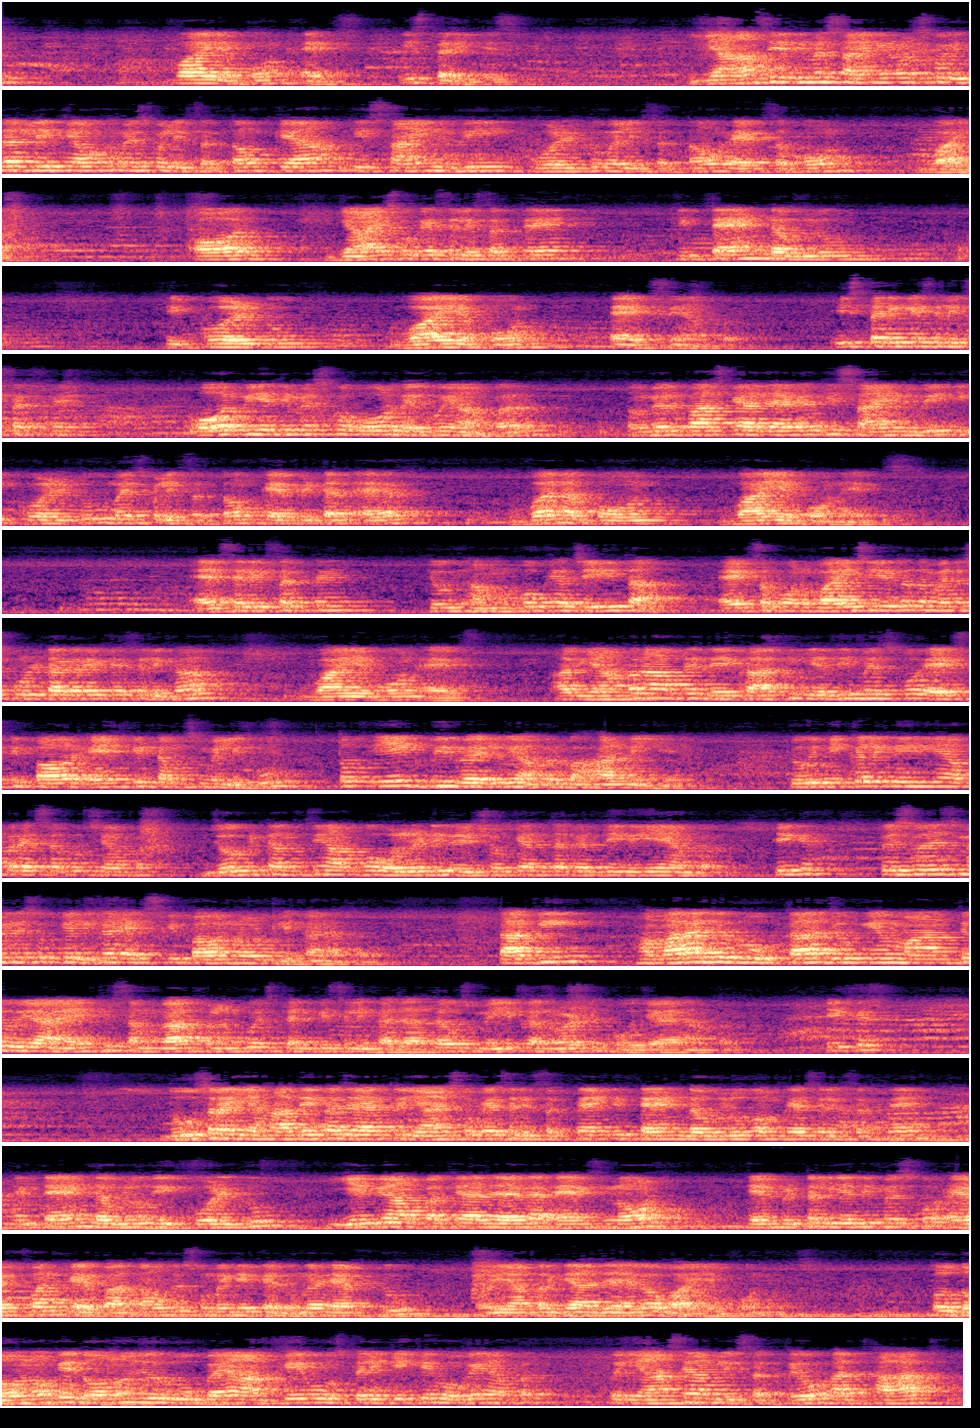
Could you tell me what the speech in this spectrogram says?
y upon x, इस तरीके से। यहाँ से यदि मैं sin इनवर्स को इधर लेके आऊँ तो मैं इसको लिख सकता हूँ क्या? कि sin v इक्वल टू मैं लिख सकता हूँ x अपॉन y और यहाँ इसको कैसे लिख सकते हैं? कि tan w equal to y upon x यहाँ पर। इस तरीके से लिख सकते हैं। और भी यदि मैं इसको और देखूँ यहाँ पर तो मेरे पास क्या आ जाएगा कि साइन v इक्वल टू मैं इसको लिख सकता हूँ capital F one upon y upon x. ऐसे लिख सकते हैं, क्योंकि हमको क्या चाहिए था? x अपॉन वाई चाहिए था तो मैंने इसको उल्टा करके कैसे लिखा? y upon x. अब यहाँ पर आपने देखा कि यदि मैं इसको x की पावर n के टर्म्स में लिखूं तो एक भी वैल्यू यहाँ पर बाहर नहीं है, क्योंकि निकल ही नहीं रही यहाँ पर ऐसा कुछ यहाँ पर। जो भी टर्म्स थी आपको ऑलरेडी रेशियो के अंतर्गत दी गई है यहाँ पर, ठीक है? तो इस वजह से मैंने इसको क्या लिखा? x की पावर नोट लिखा यहाँ पर। ताकि हमारा जो रूप था, जो कि हम मानते हुए आए कि समघात फलन को इस तरीके से लिखा जाता है, उसमें ये कन्वर्ट हो जाए यहाँ पर। ठीक है? दूसरा यहाँ देखा जाए तो यहाँ इसको कैसे लिख सकते हैं कि tan w को हम कैसे लिख सकते हैं कि tan w इक्वल टू ये भी आपका क्या आ जाएगा x नॉट कैपिटल यदि मैं इसको एफ़ वन कह पाता हूँ तो इसको मैं क्या कह दूँगा एफ़ टू और यहाँ पर क्या आ जाएगा वाई एफ़ x तो दोनों के दोनों जो रूप है आपके, वो उस तरीके के हो गए यहाँ पर। तो यहाँ से आप लिख सकते हो, अर्थात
